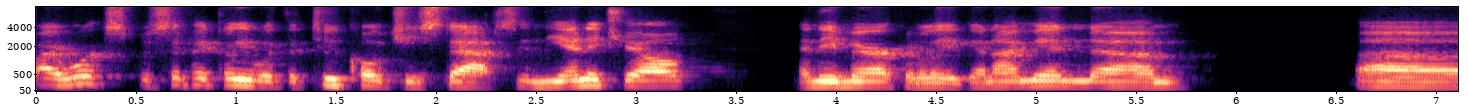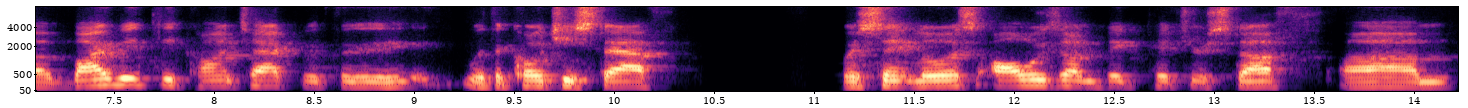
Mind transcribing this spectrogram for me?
I, work specifically with the two coaching staffs in the NHL and the American League, and I'm in um, uh, biweekly contact with the with the coaching staff with St. Louis, always on big picture stuff. Um,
